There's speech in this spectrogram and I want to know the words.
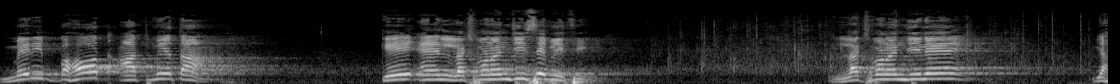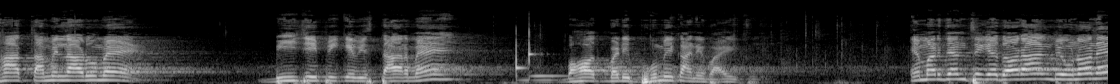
मेरी बहुत आत्मीयता के एन लक्ष्मणन जी से भी थी। लक्ष्मणन जी ने यहाँ तमिलनाडु में, बीजेपी के विस्तार में बहुत बड़ी भूमिका निभाई थी। इमरजेंसी के दौरान भी उन्होंने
